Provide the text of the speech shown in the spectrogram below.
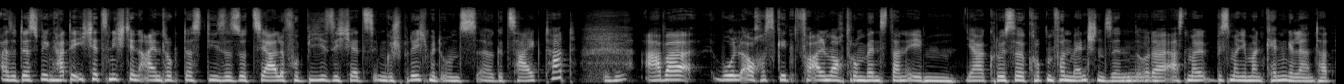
also deswegen hatte ich jetzt nicht den Eindruck, dass diese soziale Phobie sich jetzt im Gespräch mit uns äh, gezeigt hat. Mhm. Aber wohl auch, es geht vor allem auch darum, wenn es dann eben ja größere Gruppen von Menschen sind mhm. oder erstmal, bis man jemanden kennengelernt hat.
